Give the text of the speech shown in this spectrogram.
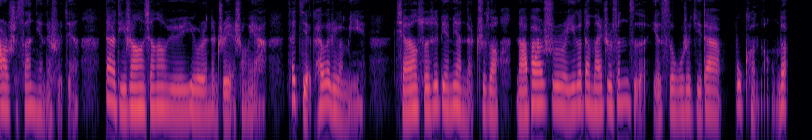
二十三年的时间，大体上相当于一个人的职业生涯，才解开了这个谜。想要随随便便的制造哪怕是一个蛋白质分子，也似乎是极大不可能的。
